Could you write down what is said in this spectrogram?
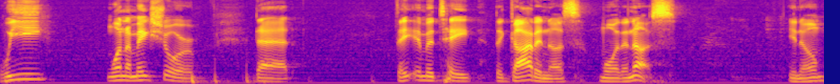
we want to make sure that they imitate the God in us more than us. You know,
